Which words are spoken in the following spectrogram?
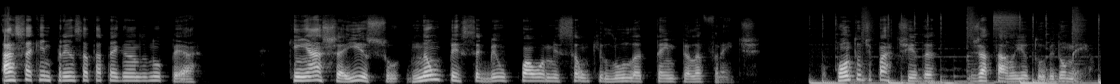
acha que a imprensa está pegando no pé. Quem acha isso não percebeu qual a missão que Lula tem pela frente. O ponto de partida já está no YouTube do meio.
